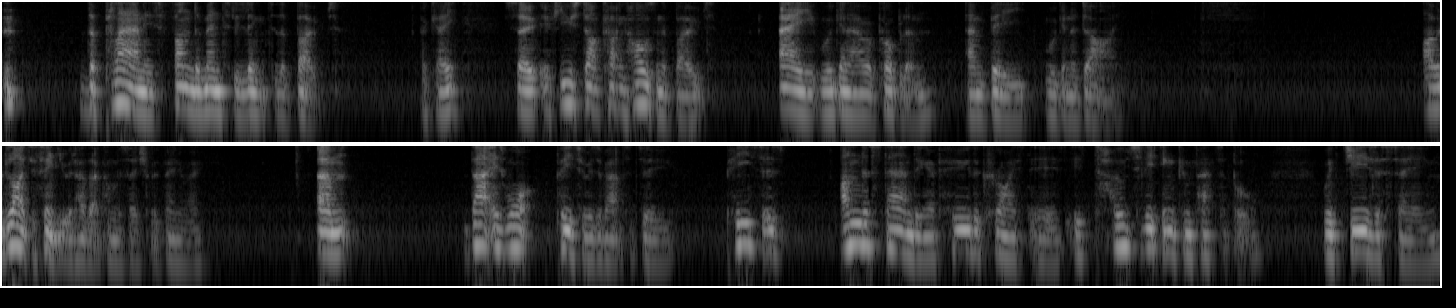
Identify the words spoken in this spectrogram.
the plan is fundamentally linked to the boat. Okay? So if you start cutting holes in the boat, A, we're going to have a problem, and B, we're going to die. I would like to think you would have that conversation with me anyway. Um, that is what Peter is about to do. Peter's understanding of who the Christ is is totally incompatible with Jesus saying,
